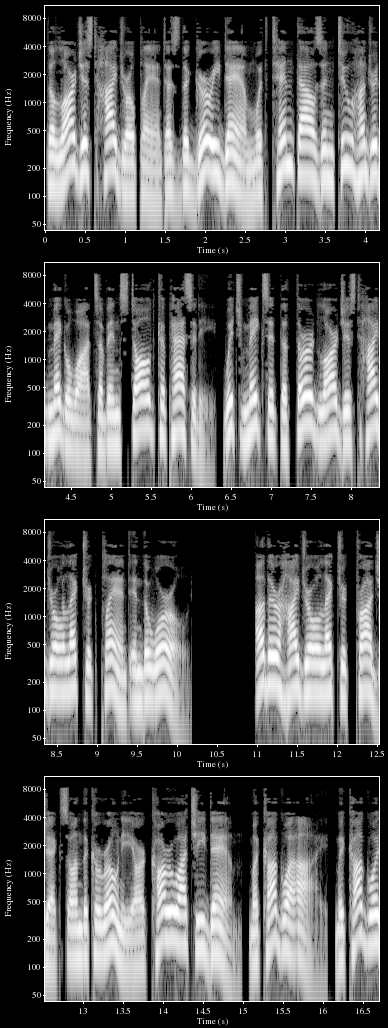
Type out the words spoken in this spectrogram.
The largest hydroplant is the Guri Dam with 10,200 megawatts of installed capacity, which makes it the third largest hydroelectric plant in the world. Other hydroelectric projects on the Caroni are Caruachi Dam, Macagua I, Macagua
